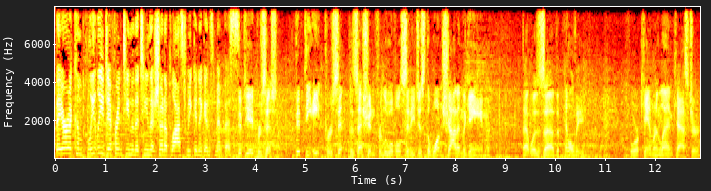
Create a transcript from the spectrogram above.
they are a completely different team than the team that showed up last weekend against Memphis. 58%. 58% possession for Louisville City, just the one shot in the game. That was uh, the penalty for Cameron Lancaster.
